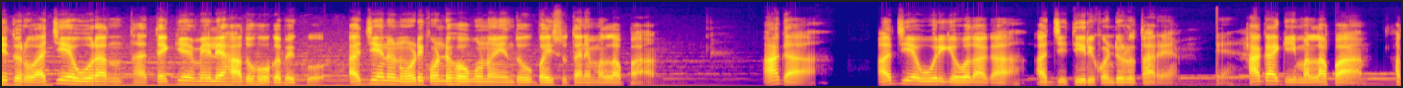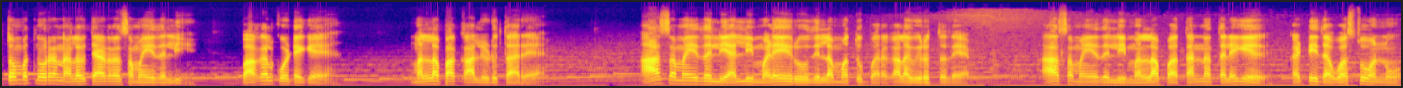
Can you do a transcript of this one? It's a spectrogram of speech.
ಇದ್ದರು ಅಜ್ಜಿಯ ಊರಾದಂತಹ ತೆಗ್ಗೆಯ ಮೇಲೆ ಹಾದು ಹೋಗಬೇಕು. ಅಜ್ಜಿಯನ್ನು ನೋಡಿಕೊಂಡು ಹೋಗೋಣ ಎಂದು ಬಯಸುತ್ತಾನೆ ಮಲ್ಲಪ್ಪ. ಆಗ ಅಜ್ಜಿಯ ಊರಿಗೆ ಹೋದಾಗ ಅಜ್ಜಿ ತೀರಿಕೊಂಡಿರುತ್ತಾರೆ. ಹಾಗಾಗಿ ಮಲ್ಲಪ್ಪ ಹತ್ತೊಂಬತ್ತು ನೂರ ನಲವತ್ತೆರಡರ ಸಮಯದಲ್ಲಿ ಬಾಗಲಕೋಟೆಗೆ ಮಲ್ಲಪ್ಪ ಕಾಲಿಡುತ್ತಾರೆ. ಆ ಸಮಯದಲ್ಲಿ ಅಲ್ಲಿ ಮಳೆ ಇರುವುದಿಲ್ಲ ಮತ್ತು ಬರಗಾಲವಿರುತ್ತದೆ. ಆ ಸಮಯದಲ್ಲಿ ಮಲ್ಲಪ್ಪ ತನ್ನ ತಲೆಗೆ ಕಟ್ಟಿದ ವಸ್ತುವನ್ನು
